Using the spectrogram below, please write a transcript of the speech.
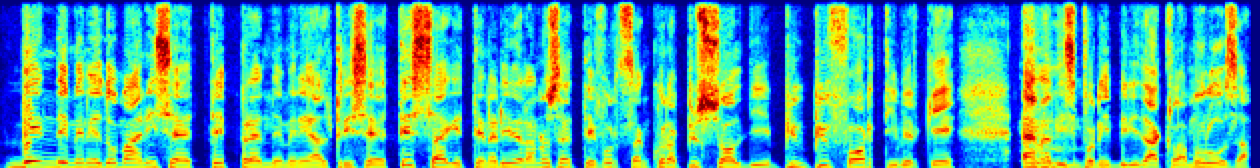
vendemene domani 7 e prendemene altri 7 e sai che te ne arriveranno 7 forse ancora più soldi, più, più forti perché è una mm. disponibilità clamorosa.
